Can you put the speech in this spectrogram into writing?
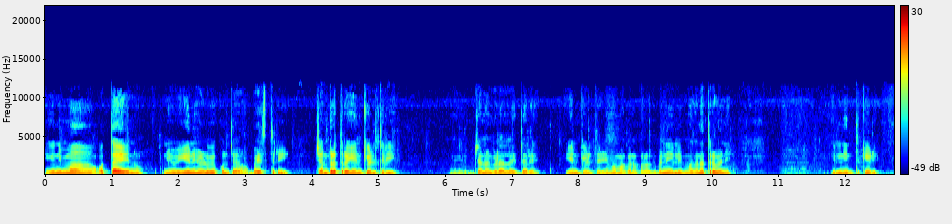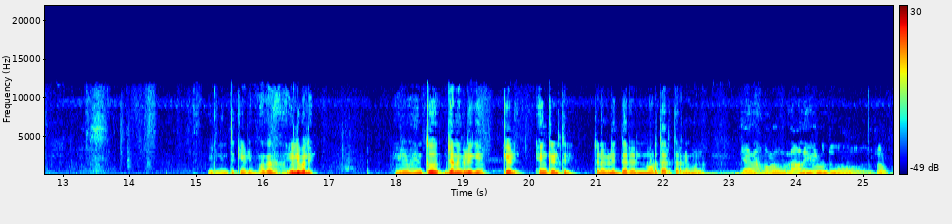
ಈಗ ನಿಮ್ಮ ಒತ್ತಾಯ ಏನು? ನೀವು ಏನು ಹೇಳಬೇಕು ಅಂತ ಬಯಸ್ತೀರಿ? ಜನರ ಹತ್ರ ಏನು ಕೇಳ್ತೀರಿ? ಜನಗಳೆಲ್ಲ ಇದ್ದಾರೆ. ಏನು ಕೇಳ್ತೀರಿ? ನಿಮ್ಮ ಮಗನ ಪರವಾಗಿ. ಬನ್ನಿ ಇಲ್ಲಿ, ಮಗನ ಹತ್ರ ಬನ್ನಿ. ಇಲ್ಲಿ ನಿಂತು ಕೇಳಿ. ಇಲ್ಲಿ ನಿಂತು ಕೇಳಿ, ಮಗ. ಇಲ್ಲಿ ಬಲಿ ಇಲ್ಲಿ ನಿಂತು ಜನಗಳಿಗೆ ಕೇಳಿ. ಹೆಂಗೆ ಕೇಳ್ತೀರಿ? ಜನಗಳಿದ್ದಾರೆ, ಅಲ್ಲಿ ನೋಡ್ತಾ ಇರ್ತಾರೆ ನಿಮ್ಮನ್ನು. ಜನಗಳು ನಾನು ಹೇಳೋದು ಸ್ವಲ್ಪ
